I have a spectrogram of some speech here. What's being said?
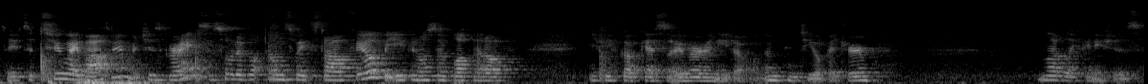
So it's a two-way bathroom, which is great. It's a sort of ensuite style feel, but you can also block that off if you've got guests over and you don't want them into your bedroom. Lovely finishes.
